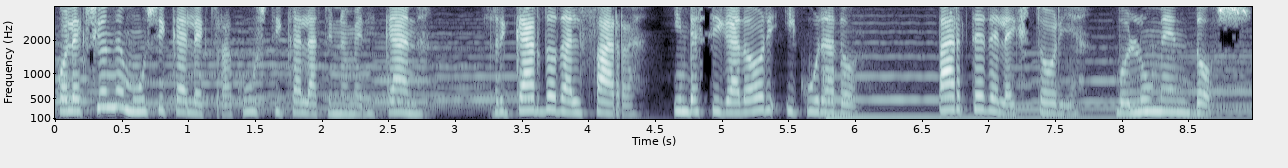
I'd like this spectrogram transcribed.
Colección de música electroacústica latinoamericana. Ricardo Dalfarra, investigador y curador. Parte de la historia, volumen 2.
